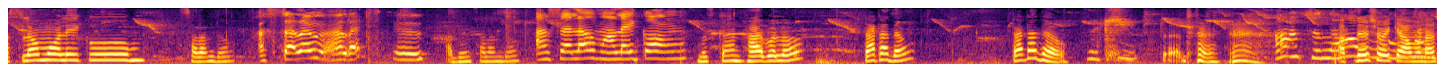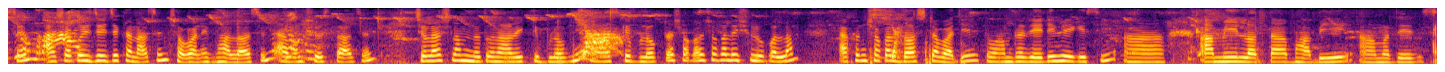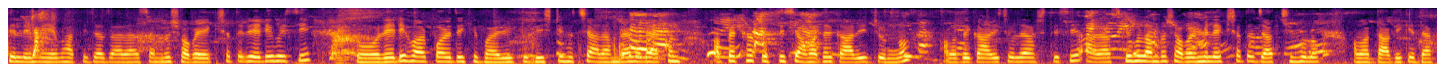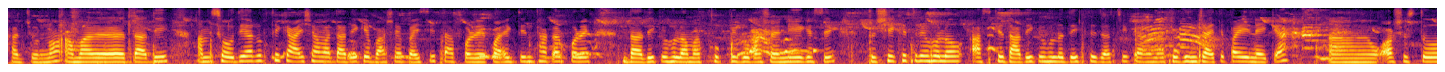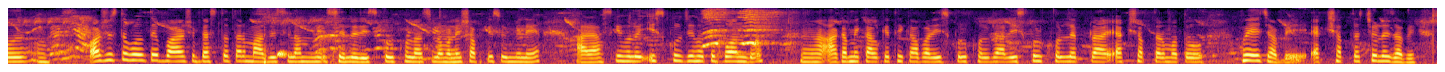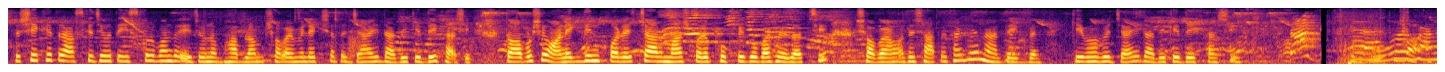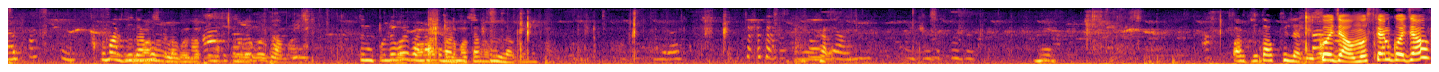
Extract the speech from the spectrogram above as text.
আসসালামু আলাইকুম। সালাম দাও। আসসালামু আলাইকুম। আদিন সালাম দাও। আসসালামু আলাইকুম। মুস্কান হাই বলো। টাটা দাও। টাটা দাও। আপনারা সবাই কেমন আছেন? আশা করি যে যেখানে আছেন সবাই অনেক ভালো আছেন এবং সুস্থ আছেন। চলে আসলাম নতুন আরেকটি ব্লগ নিয়ে। আজকে ব্লগটা সকাল সকালে শুরু করলাম। এখন সকাল দশটা বাজে, তো আমরা রেডি হয়ে গেছি। আমি, লতা, ভাবি, আমাদের ছেলে, মেয়ে, ভাতিজা যারা আছে, আমরা সবাই একসাথে রেডি হয়েছি। তো রেডি হওয়ার পরে দেখি বাইরে একটু বৃষ্টি হচ্ছে আর আমরা হলো এখন অপেক্ষা করতেছি আমাদের গাড়ির জন্য। আমাদের গাড়ি চলে আসতেছে আর আজকে হলো আমরা সবাই মিলে একসাথে যাচ্ছি হলো আমার দাদিকে দেখার জন্য। আমার দাদি, আমি সৌদি আরব থেকে আইসা আমার দাদিকে বাসায় পাইছি। তারপরে কয়েকদিন থাকার পরে দাদিকে হলো আমার ফুপিগো বাসায় নিয়ে গেছে। তো সেক্ষেত্রে হলো আজকে দাদিকে হলো দেখতে যাচ্ছি কারণ এতদিন যাইতে পারি নাই কা। অসুস্থ অসুস্থ বলতে বয়স- ব্যস্ততার মাঝে ছিলাম, ছেলের স্কুল খোলা ছিল মানে সব কিছু মিলে। আর আজকে হলো স্কুল যেহেতু বন্ধ আগামী কালকে থেকে আবার স্কুল খুলবে। আর স্কুল খুললে প্রায় এক সপ্তাহের মতো হয়ে যাবে, এক সপ্তাহ চলে যাবে। তো সেক্ষেত্রে আজকে যেহেতু স্কুল বন্ধ, এই জন্য ভাবলাম সবাই মিলে একসাথে যাই, দাদিকে দেখে আসি। তো অবশ্যই অনেক দিন পরে, চার মাস পরে ফুপিকো বাসায় যাচ্ছি। সবাই আমাদের সাথে থাকবেন আর দেখবেন। কীভাবে যাই দাদিকে দেখে আসি। তোমার জুতা খুলে লাগবে না তুমি খুলে বলবা আমার তুমি খুলে বলবা না তোমার জুতা খুলে লাগবে আর জুতাও খুলে দিই কই যাও মুস্কান কই যাও?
